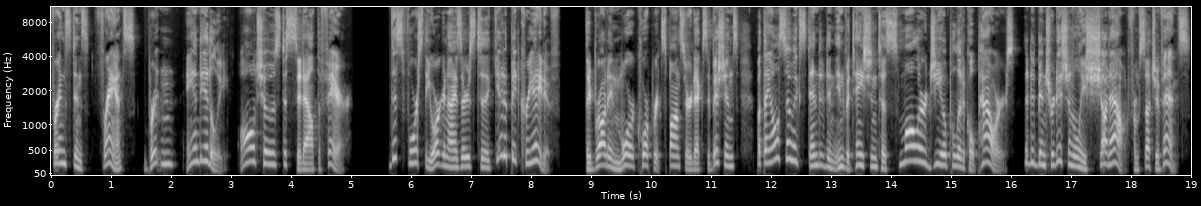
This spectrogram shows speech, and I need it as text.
For instance, France, Britain, and Italy all chose to sit out the fair. This forced the organizers to get a bit creative. They brought in more corporate sponsored exhibitions, but they also extended an invitation to smaller geopolitical powers that had been traditionally shut out from such events.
